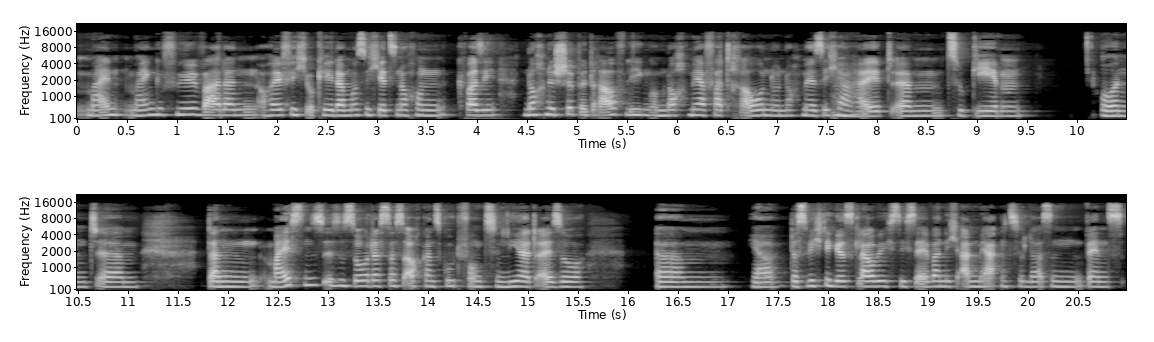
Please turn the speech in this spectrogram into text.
mein, mein Gefühl war dann häufig, okay, da muss ich jetzt noch ein, quasi noch eine Schippe drauflegen, um noch mehr Vertrauen und noch mehr Sicherheit mhm. ähm, zu geben. Und ähm, dann meistens ist es so, dass das auch ganz gut funktioniert. Also ähm, ja, das Wichtige ist, glaube ich, sich selber nicht anmerken zu lassen, wenn es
